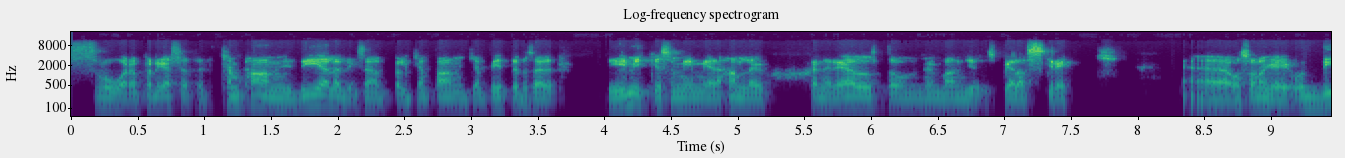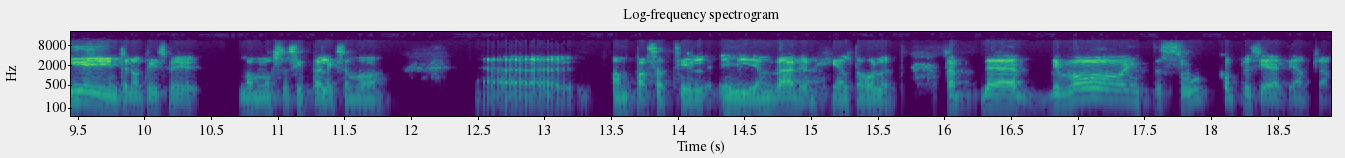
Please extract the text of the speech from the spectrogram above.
svåra på det sättet. Kampanjdelen till exempel, kampanjkapitel. Och så här, det är mycket som är mer, handlar generellt om hur man spelar skräck eh, och sådana grejer. Och det är ju inte någonting som man måste sitta liksom och eh, anpassat till alien-världen helt och hållet. Så det, det, var inte så komplicerat egentligen.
